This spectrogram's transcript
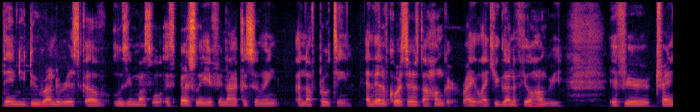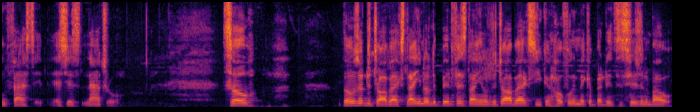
then you do run the risk of losing muscle, especially if you're not consuming enough protein. And then of course there's the hunger, right? Like you're gonna feel hungry if you're training fasted. It's just natural. So those are the drawbacks. Now you know the benefits. Now you know the drawbacks. You can hopefully make a better decision about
